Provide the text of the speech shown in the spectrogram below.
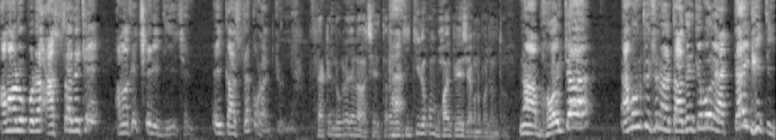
আমার ওপরে আস্থা রেখে আমাকে ছেড়ে দিয়েছেন এই কাজটা করার জন্য। ফ্ল্যাটের লোকরা যারা আছে তারা হ্যাঁ। কি কি রকম ভয় পেয়েছে এখনও পর্যন্ত? না ভয়টা এমন কিছু নয় তাদের কেবল একটাই ভীতি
